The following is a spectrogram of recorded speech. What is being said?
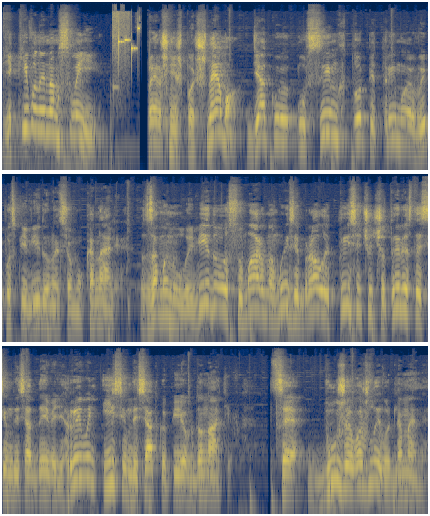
які вони нам свої? Перш ніж почнемо, дякую усім, хто підтримує випуски відео на цьому каналі. За минуле відео сумарно ми зібрали 1479 гривень і 70 копійок донатів. Це дуже важливо для мене,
